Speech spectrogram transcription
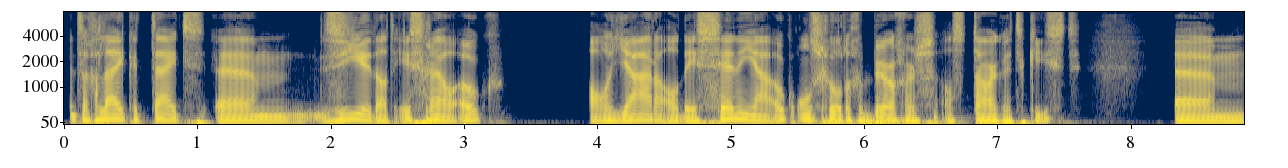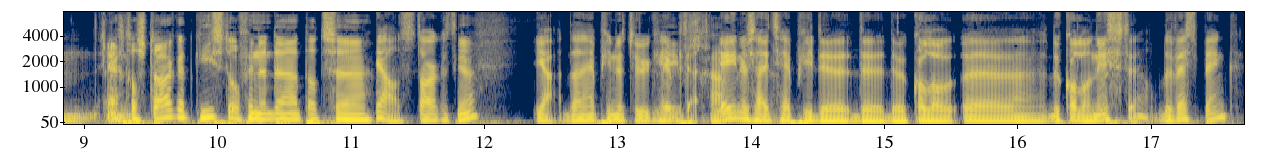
tegelijkertijd um, zie je dat Israël ook al jaren, al decennia, ook onschuldige burgers als target kiest. Um, Echt als target kiest? Of inderdaad dat ze. Ja, als target. Ja? Ja, dan heb je natuurlijk. Heb enerzijds heb je de, de, de, kolo, uh, de kolonisten op de Westbank,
